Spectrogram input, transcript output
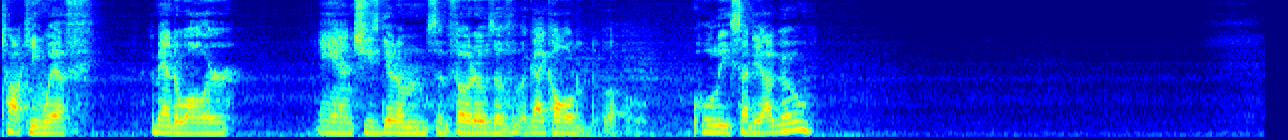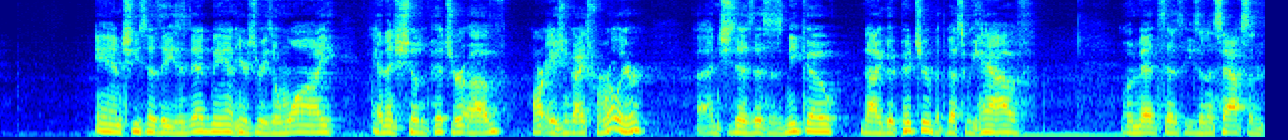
talking with Amanda Waller, and she's giving him some photos of a guy called Holy Santiago. And she says that he's a dead man. Here's the reason why. And then she shows a picture of our Asian guys from earlier. Uh, and she says, This is Nico. Not a good picture, but the best we have. When Ben says he's an assassin,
